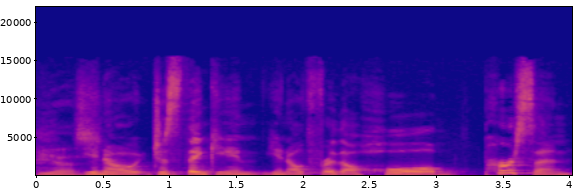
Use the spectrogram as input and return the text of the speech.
Yes. You know, just thinking, you know, for the whole person.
